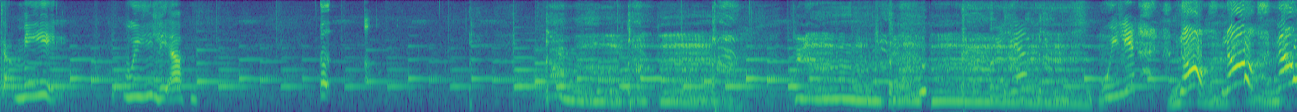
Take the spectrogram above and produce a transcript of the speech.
Camille, William. William. William. ¡No! ¡No! ¡No,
